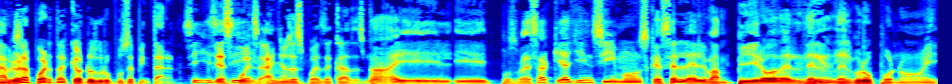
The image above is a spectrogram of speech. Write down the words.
abrió la puerta que otros grupos se pintaran. Sí, sí, después, sí. años después, décadas después. No, y, y- y, pues ves aquí a Gene Simmons, que es el, el vampiro del, del, grupo, ¿no? Y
